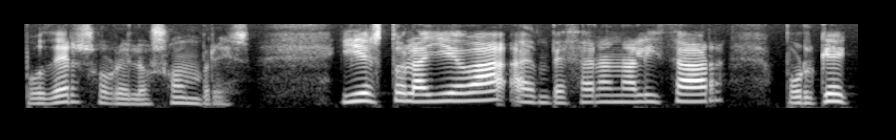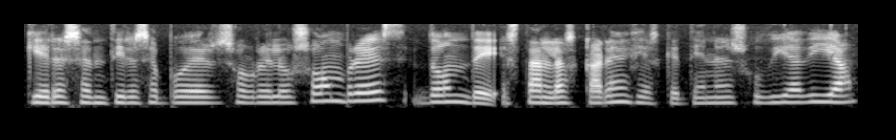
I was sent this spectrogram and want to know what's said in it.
poder sobre los hombres. Y esto la lleva a empezar a analizar por qué quiere sentir ese poder sobre los hombres, dónde están las carencias que tiene en su día a día,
